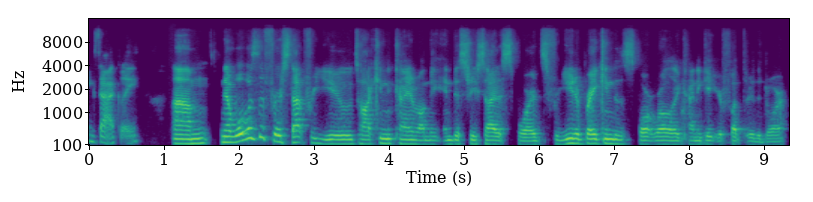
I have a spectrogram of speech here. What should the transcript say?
Exactly. Um, now, what was the first step for you, talking kind of on the industry side of sports, for you to break into the sport world and kind of get your foot through the door?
